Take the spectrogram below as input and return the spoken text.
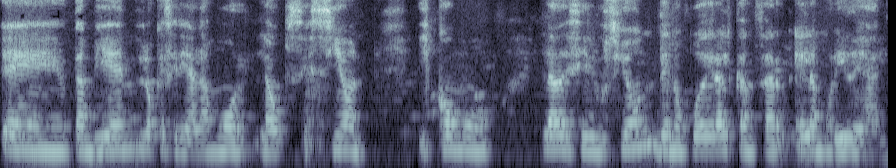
Eh, también lo que sería el amor, la obsesión y como la desilusión de no poder alcanzar el amor ideal.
